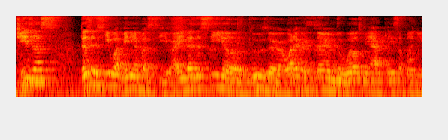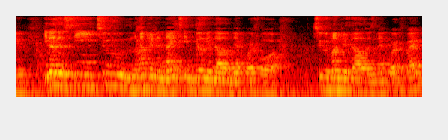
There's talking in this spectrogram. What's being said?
Jesus doesn't see what many of us see, right? He doesn't see a loser or whatever term the world may have placed upon you. He doesn't see $219 billion net worth or $200 net worth, right?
